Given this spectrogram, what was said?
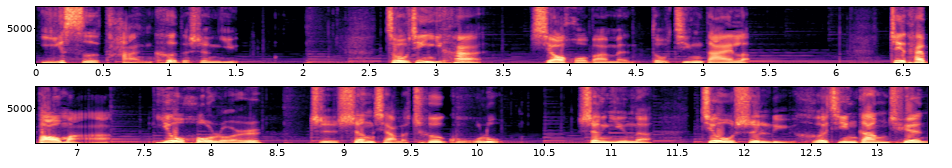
疑似坦克的声音。走近一看，小伙伴们都惊呆了。这台宝马右后轮只剩下了车轱辘，声音呢就是铝合金钢圈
